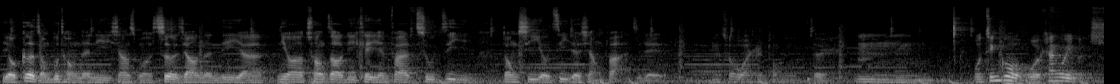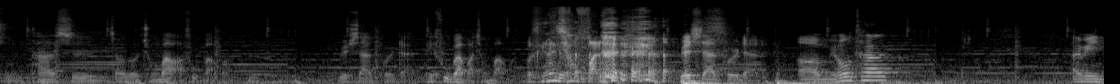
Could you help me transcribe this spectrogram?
有各种不同能力，像什么社交能力啊，你有创造力，可以研发出自己东西，有自己的想法之类的。没错，完全同意。对，嗯，我听过，我看过一本书，它是叫做《穷爸爸富爸爸》，Rich Dad Poor Dad。哎，富爸爸穷爸爸，我刚才讲反了，Rich Dad Poor Dad。嗯，然后他，I mean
